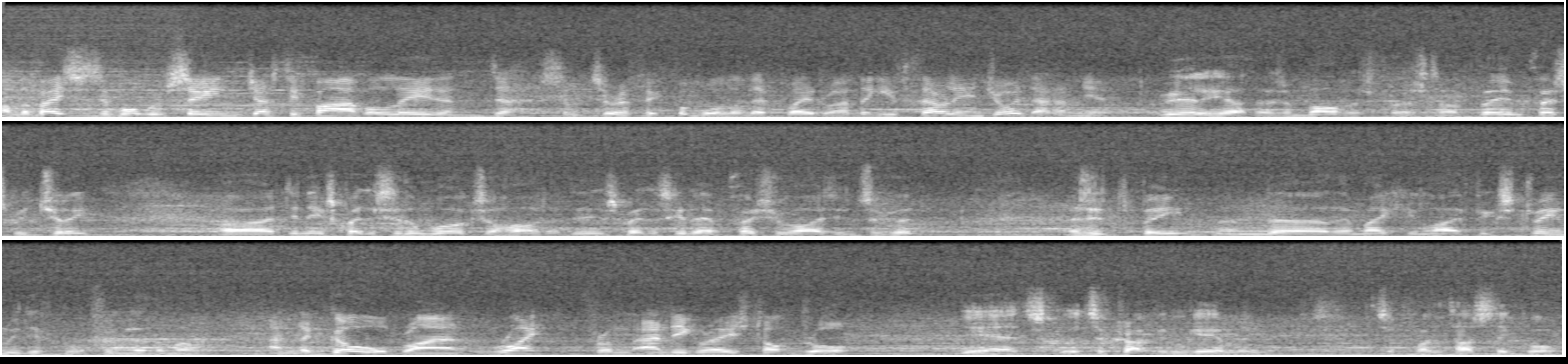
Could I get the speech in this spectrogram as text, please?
on the basis of what we've seen, justifiable lead and uh, some terrific football that they've played. I think you've thoroughly enjoyed that, haven't you? Really, yeah, that was a marvellous first half. Very impressed with Chile. I uh, didn't expect to see them work so hard. I didn't expect to see their pressure rising so good as it's been, and uh, they're making life extremely difficult for me at the moment. And the goal, Brian, right from Andy Gray's top draw. Yeah, it's it's a cracking game and it's a fantastic goal.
